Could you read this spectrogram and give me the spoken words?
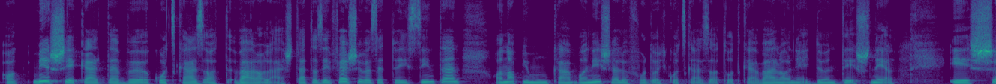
a mérsékeltebb kockázatvállalás. Tehát azért felsővezetői szinten a napi munkában is előfordul, hogy kockázatot kell vállalni egy döntésnél. És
